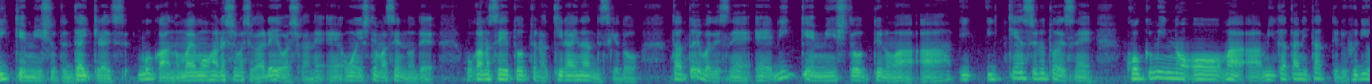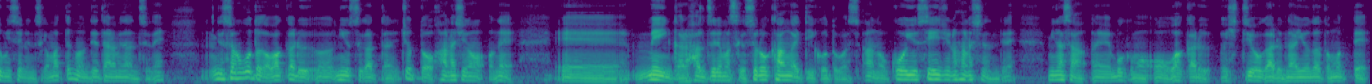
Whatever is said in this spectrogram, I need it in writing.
立憲民主党って大嫌いです。僕はあの前もお話ししましたが、令和しかね、え、応援してませんので、他の政党っていうのは嫌いなんですけど、例えばですね、え、立憲民主党っていうのはあ一見するとですね、国民の、まあ、味方に立っているふりを見せるんですが、全くのデタラメなんですよね。で、そのことが分かるニュースがあったので、ちょっと話のね、えー、メインから外れますけど、それを考えていこうと思います。あのこういう政治の話なんでね、皆さん、えー、僕も分かる必要がある内容だと思って、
